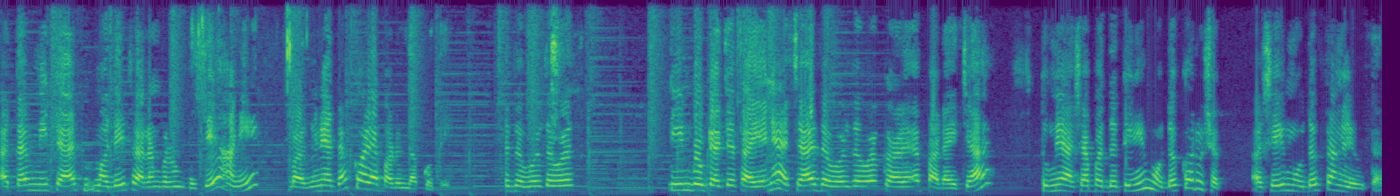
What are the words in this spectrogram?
आता मी त्यात मध्ये सारण भरून घेते आणि बाजूने आता कळ्या पाडून दाखवते. जवळजवळ तीन बोटाच्या साह्याने अशा जवळजवळ कळ्या पाडायच्या. तुम्ही अशा पद्धतीने मोदक करू शकता असेही मोदक चांगले होतात.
